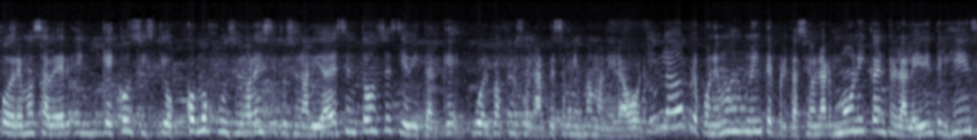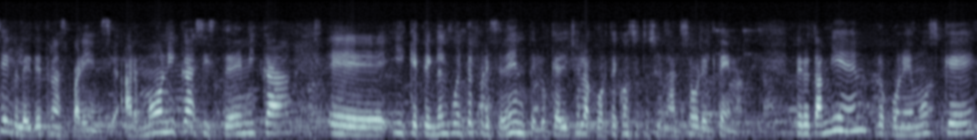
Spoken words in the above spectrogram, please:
podremos saber en qué consistió, cómo funcionó la institucionalidad de ese entonces y evitar que vuelva a funcionar de esa misma manera ahora. Por un lado, proponemos una interpretación armónica entre la ley de inteligencia y la ley de transparencia, armónica, sistémica eh, y que tenga en cuenta el precedente, lo que ha dicho la Corte Constitucional sobre el tema. Pero también proponemos que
